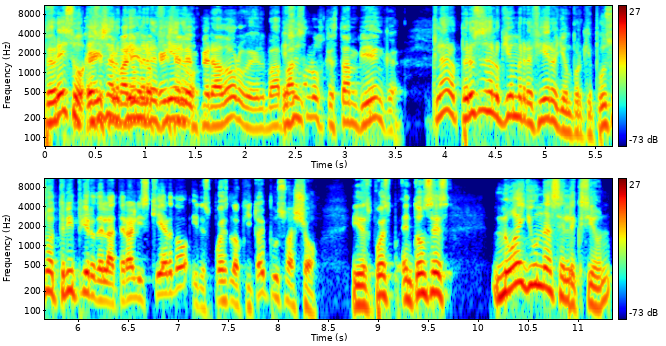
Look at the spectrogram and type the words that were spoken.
pero eso, eso es a lo María, que yo me lo refiero. Que el emperador, güey. Va, va con los que están bien. Güey. Claro, pero eso es a lo que yo me refiero, John, porque puso a Trippier de lateral izquierdo y después lo quitó y puso a Shaw. Y después, entonces, no hay una selección,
